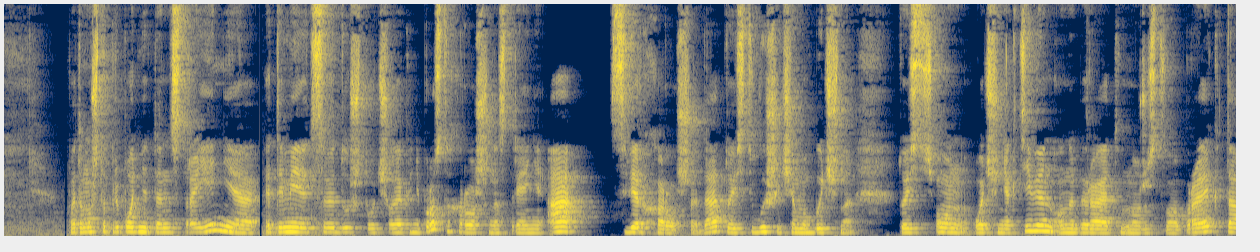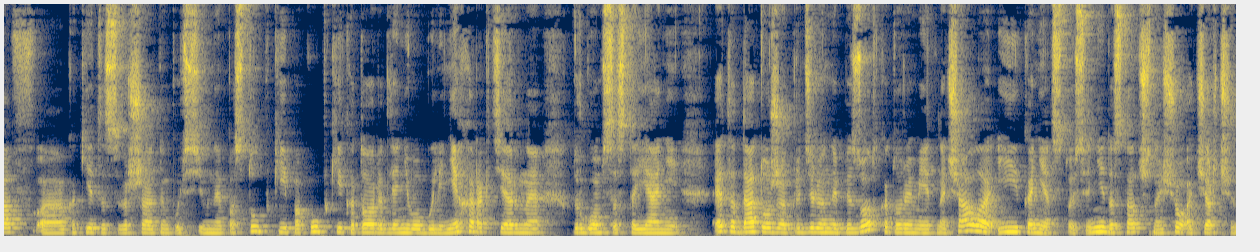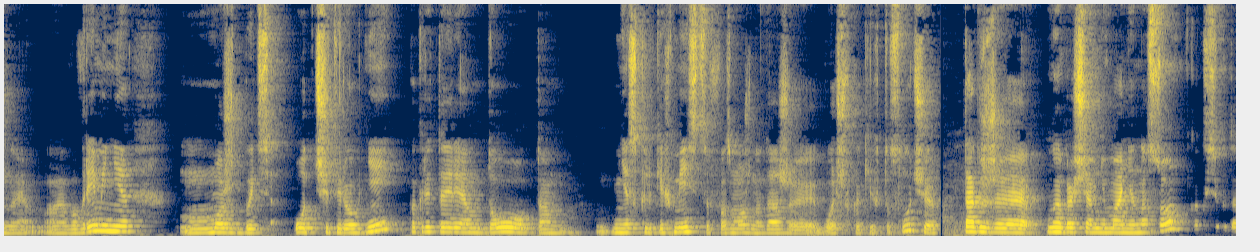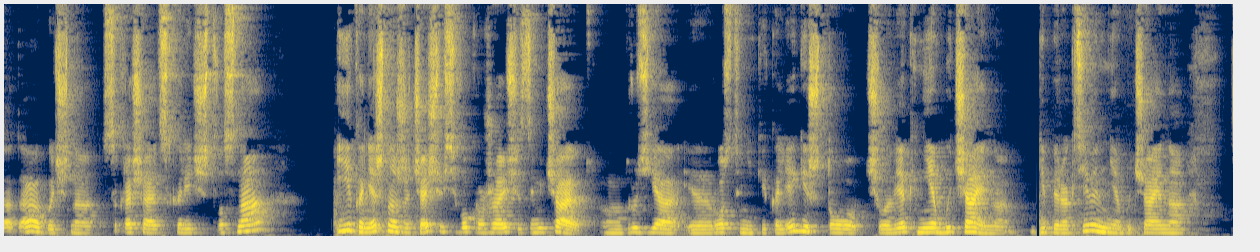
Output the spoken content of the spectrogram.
Потому что приподнятое настроение, это имеется в виду, что у человека не просто хорошее настроение, а сверххорошее, да, то есть выше, чем обычно. То есть он очень активен, он набирает множество проектов, э, какие-то совершает импульсивные поступки, покупки, которые для него были не характерны в другом состоянии. Это, да, тоже определенный эпизод, который имеет начало и конец. То есть они достаточно еще очерчены э, во времени, может быть, от 4 дней по критериям до там, нескольких месяцев, возможно, даже больше в каких-то случаях. Также мы обращаем внимание на сон, как всегда, да, обычно сокращается количество сна, и, конечно же, чаще всего окружающие замечают, э, друзья, родственники, коллеги, что человек необычайно гиперактивен, необычайно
